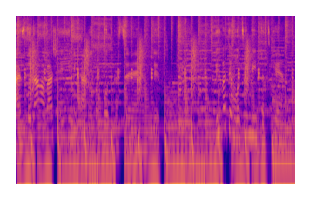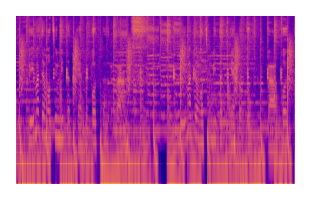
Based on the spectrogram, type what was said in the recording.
אז תודה רבה שהייתם איתנו בפודקאסט. אה, אה, ואם אתם רוצים להתעדכן, ואם אתם רוצים להתעדכן בפודקאסט, ואם אתם רוצים להתעדכן בפוד- בפודקאסט,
